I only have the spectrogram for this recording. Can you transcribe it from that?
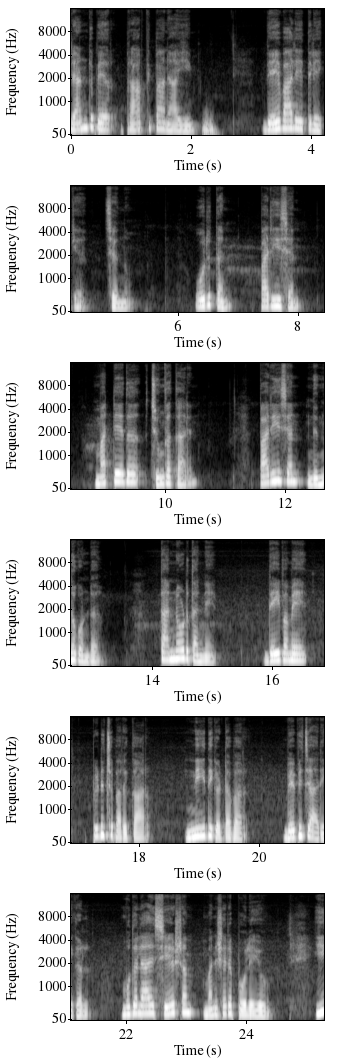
രണ്ടു പേർ പ്രാർത്ഥിപ്പാനായി ദേവാലയത്തിലേക്ക് ചെന്നു. ഒരുത്തൻ പരീശൻ മറ്റേത് ചുങ്കക്കാരൻ. പരീശൻ നിന്നുകൊണ്ട് തന്നോട് തന്നെ ദൈവമേ പിടിച്ചു പറിക്കാർ നീതികെട്ടവർ വ്യഭിചാരികൾ മുതലായ ശേഷം മനുഷ്യരെപ്പോലെയോ ഈ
